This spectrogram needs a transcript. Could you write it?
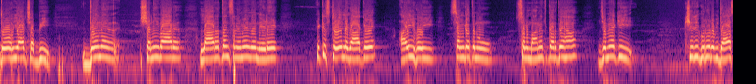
2026 ਦਿਨ ਸ਼ਨੀਵਾਰ ਲਾਰਤਨ ਸਿਨੇਮੇ ਦੇ ਨੇੜੇ ਇੱਕ ਸਟੇਜ ਲਗਾ ਕੇ ਆਈ ਹੋਈ ਸੰਗਤ ਨੂੰ ਸਨਮਾਨਿਤ ਕਰਦੇ ਹਾਂ ਜਿਵੇਂ ਕਿ ਸ਼੍ਰੀ ਗੁਰੂ ਰਵਿਦਾਸ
